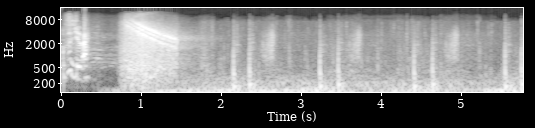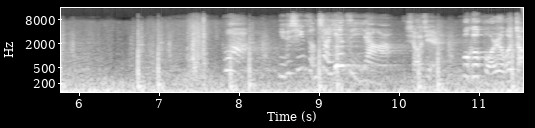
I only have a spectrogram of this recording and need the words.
我自己来。哇，你的心怎么像椰子一样啊？小姐，不可否认我长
